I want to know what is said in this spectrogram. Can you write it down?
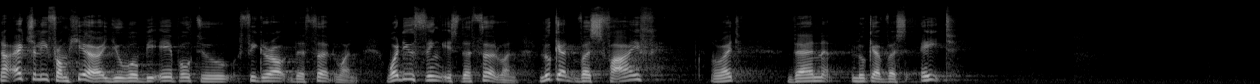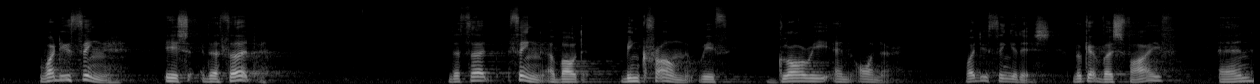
Now, actually, from here, you will be able to figure out the third one. What do you think is the third one? Look at verse 5, all right? Then look at verse 8. What do you think is the third the third thing about being crowned with glory and honor? What do you think it is? Look at verse 5 and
